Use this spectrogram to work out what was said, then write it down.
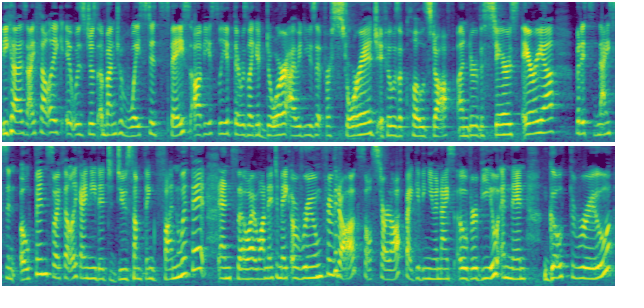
because I felt like it was just a bunch of wasted space. Obviously, if there was like a door, I would use it for storage if it was a closed off under the stairs area but it's nice and open so I felt like I needed to do something fun with it and so I wanted to make a room for the dog so I'll start off by giving you a nice overview and then go through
